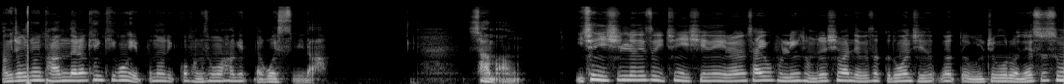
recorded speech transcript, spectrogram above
방송 중 다음 날은 캔키공 예쁜 옷 입고 방송을 하겠다고 했습니다. 사망 2021년에서 2022년에 일어난 사이버 불링이 점점 심화되면서 그동안 지속되었던 우울증으로 인해 스스로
